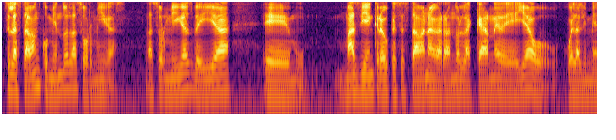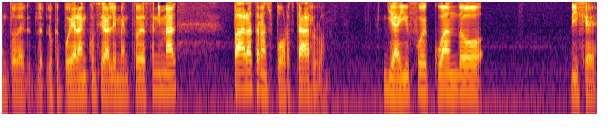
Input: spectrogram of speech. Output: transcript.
se la estaban comiendo las hormigas. Las hormigas veía, eh, más bien creo que se estaban agarrando la carne de ella o, o el alimento, de, lo que pudieran considerar alimento de este animal para transportarlo. Y ahí fue cuando dije,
